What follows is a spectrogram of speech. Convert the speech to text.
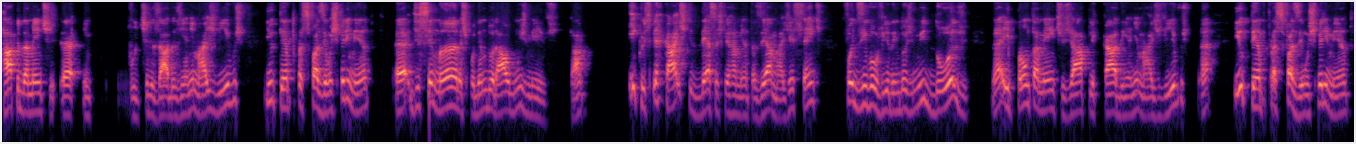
rapidamente é, em, utilizadas em animais vivos, e o tempo para se fazer um experimento é, de semanas, podendo durar alguns meses. Tá? E CRISPR-Cas, que dessas ferramentas é a mais recente, foi desenvolvida em 2012 né, e prontamente já aplicada em animais vivos, né, e o tempo para se fazer um experimento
